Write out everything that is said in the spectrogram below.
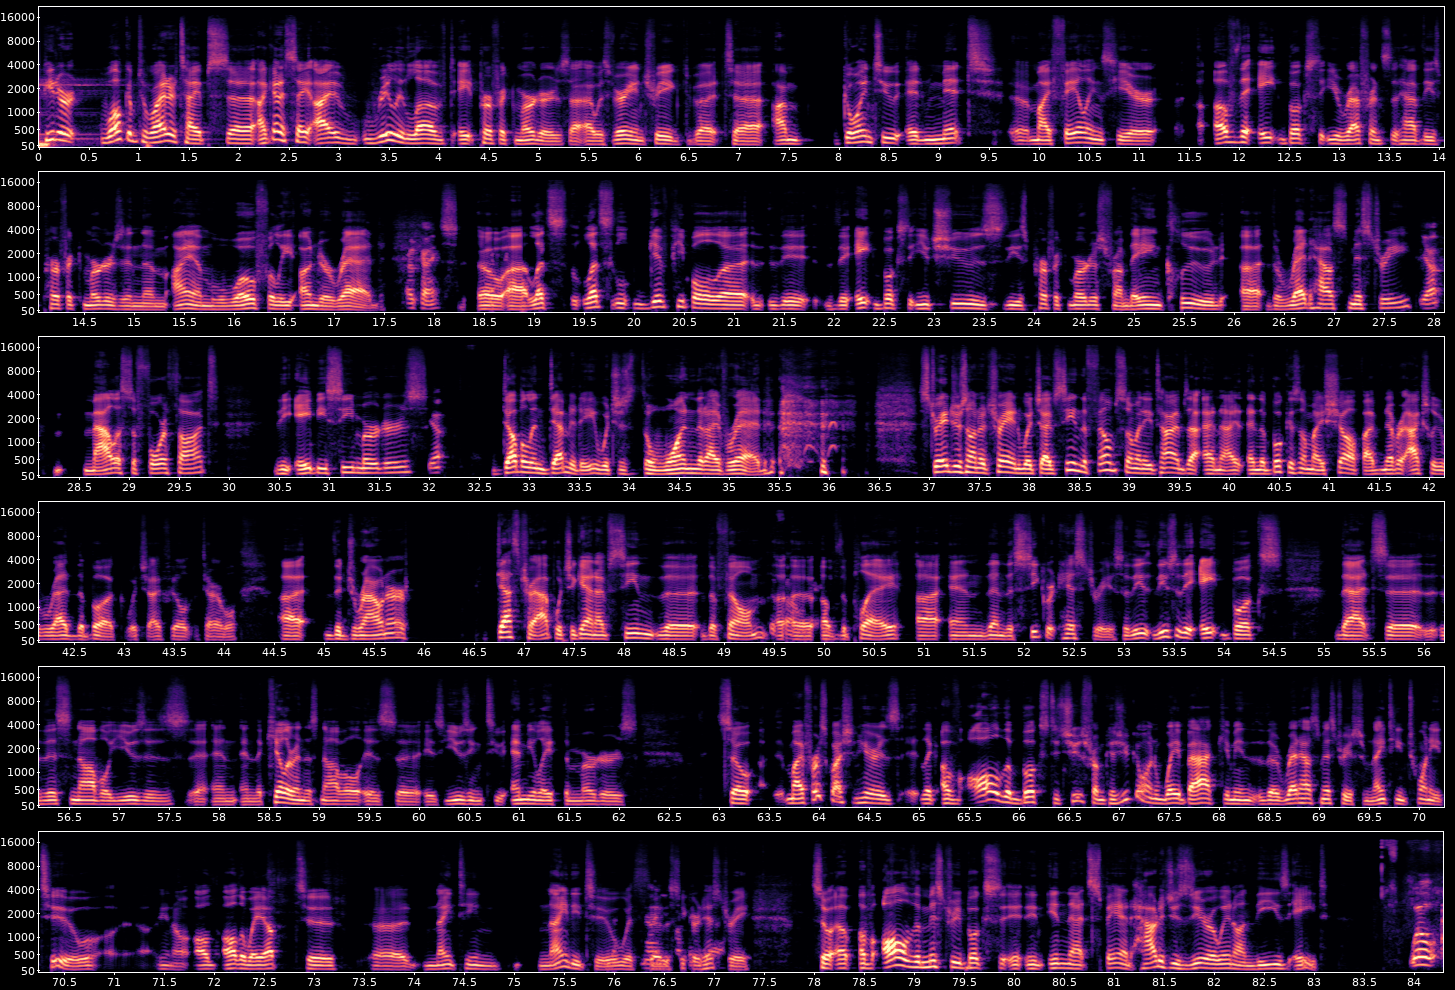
Peter, welcome to Writer Types. Uh, I got to say, I really loved Eight Perfect Murders. I, I was very intrigued, but uh, I'm going to admit uh, my failings here. Of the eight books that you referenced that have these perfect murders in them, I am woefully underread. Okay. So uh, let's let's give people uh, the the eight books that you choose these perfect murders from. They include uh, the Red House Mystery, Yeah. Malice Aforethought, the ABC Murders, Yep. Double Indemnity, which is the one that I've read. Strangers on a Train, which I've seen the film so many times, uh, and I and the book is on my shelf. I've never actually read the book, which I feel terrible. Uh, the Drowner, Deathtrap, which again I've seen the the film, The uh, film, uh, of the play, uh, and then the Secret History. So these these are the eight books that uh, this novel uses, and and the killer in this novel is uh, is using to emulate the murders. So uh, my first question here is like of all the books to choose from because you're going way back. I mean, the Red House mysteries from 1922, uh, you know, all all the way up to uh, 1992 with uh, the Secret. History. So of, of all the mystery books in, in, in that span, how did you zero in on these eight? Well,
